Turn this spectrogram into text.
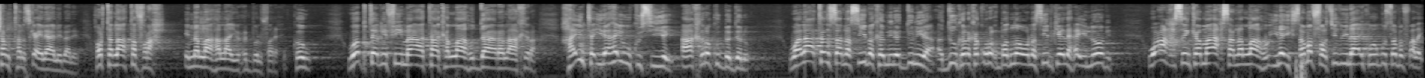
shantan iska ilaali baa la yidhi horta laa tafrax in allaha laa yuxibu wabtagi fima aataaka allahu daara alaakhira haynta ilaahay uu ku siiyey aakhiro ku bedelo walaa tansa nasiibaka min addunya adduunkana ka qurux badno oo nasiibkeeda ha iloobin وأحسن كما أحسن الله إليك. سمفر شدو إلهيك سمفر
